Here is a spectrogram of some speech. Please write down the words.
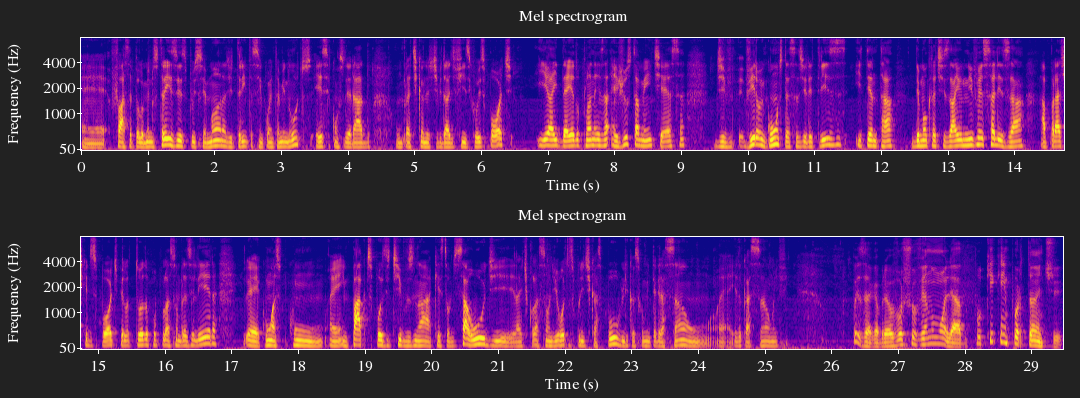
é, faça pelo menos três vezes por semana, de 30 a 50 minutos. Esse é considerado um praticante de atividade física ou esporte. E a ideia do plano é, é justamente essa, de vir ao encontro dessas diretrizes e tentar democratizar e universalizar a prática de esporte pela toda a população brasileira, é, com, as, com é, impactos positivos na questão de saúde, na articulação de outras políticas públicas, como integração, é, educação, enfim. Pois é, Gabriel, eu vou chover no molhado. Por que, que é importante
